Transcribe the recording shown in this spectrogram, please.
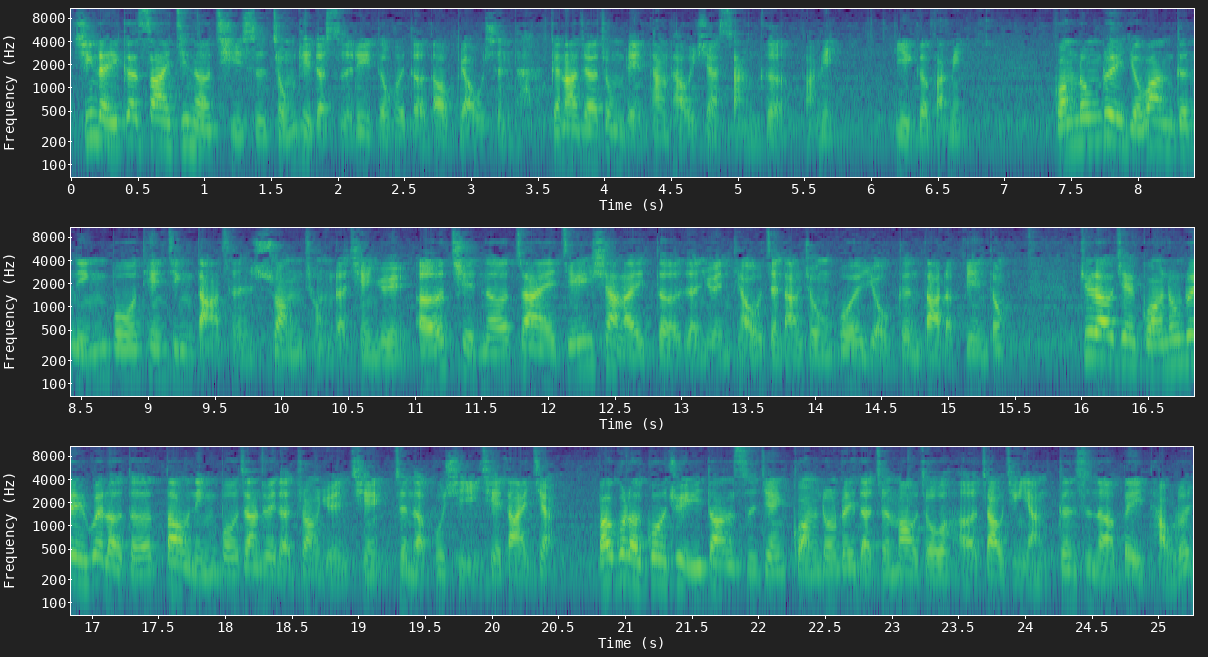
新的一个赛季呢，其实总体的实力都会得到飙升的。跟大家重点探讨一下三个方面。第一个方面。广东队有望跟宁波、天津达成双重的签约，而且呢，在接下来的人员调整当中会有更大的变动。据了解，广东队为了得到宁波战队的状元签，真的不惜一切代价，包括了过去一段时间，广东队的曾茂洲和赵景阳更是呢被讨论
